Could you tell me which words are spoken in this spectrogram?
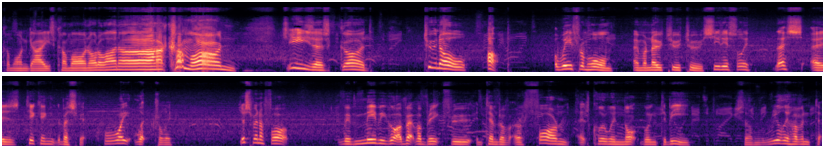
Come on, guys. Come on, Orellana. Come on. Jesus God. 2-0 up. Away from home. And we're now 2-2. Seriously? This is taking the biscuit. Quite literally. Just when I thought we've maybe got a bit of a breakthrough in terms of our form, it's clearly not going to be. So I'm really having to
